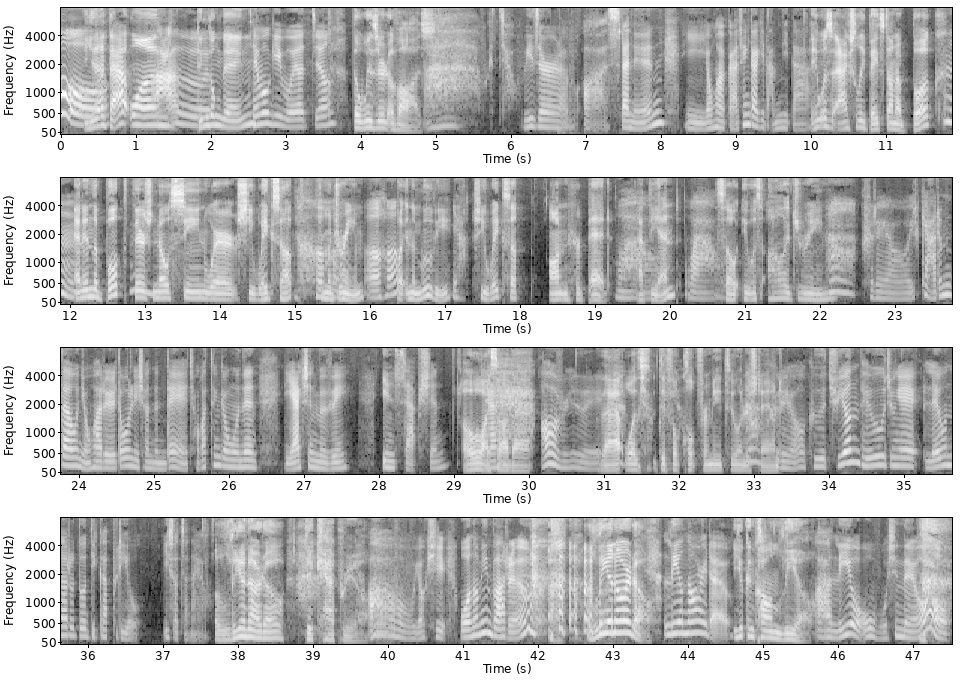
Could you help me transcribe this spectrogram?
Yeah, that one. 아우. Ding dong ding. 제목이 뭐였죠? The Wizard of Oz. 아, 그쵸. Wizard of Oz라는 이 영화가 생각이 납니다. It was actually based on a book. And in the book, there's no scene where she wakes up from a dream. But in the movie, Yeah. she wakes up on her bed 와우. at the end. 와우. So it was all a dream. 그래요. 이렇게 아름다운 영화를 떠올리셨는데 저 같은 경우는 the action movie Inception. Oh, I saw that. Oh, really? That was difficult for me to understand. 그래요. 그 주연 배우 중에 레오나르도 디카프리오 있었잖아요. Leonardo DiCaprio. 아우, 역시 원어민 발음. Leonardo. 리오나르도. You can call him Leo. 아, 리오. 오, 멋있네요.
